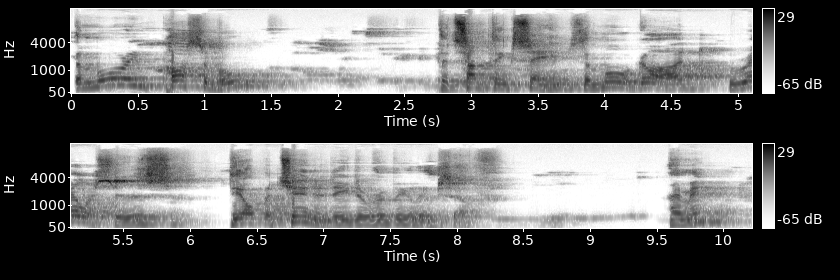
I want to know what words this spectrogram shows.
The more impossible that something seems, the more God relishes the opportunity to reveal himself. Amen?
